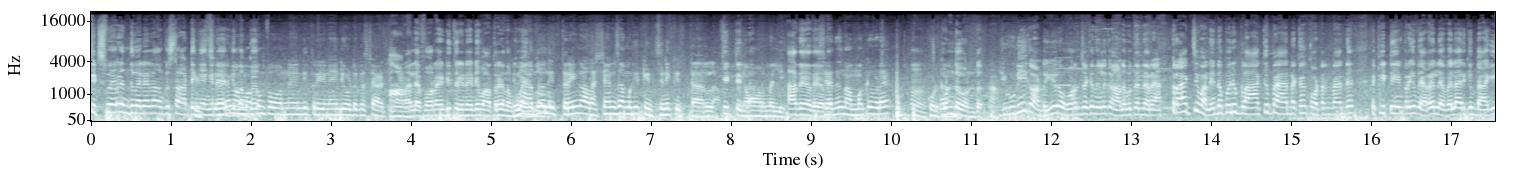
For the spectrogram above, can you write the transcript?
കിഡ്സ് വെയർ എന്ത് വിലയിലാണ് നമുക്ക് സ്റ്റാർട്ടിങ് എങ്ങനെയായിരിക്കും നമുക്ക്? ഫോർ നയന്റി ത്രീ നയന്റി തൊട്ടൊക്കെ സ്റ്റാർട്ട് ആണല്ലേ? ഫോർ നയന്റി ത്രീ നയന്റി മാത്രമേ നമുക്ക് പിന്നെ ഇത്രയും കളക്ഷൻസ് നമുക്ക് കിഡ്സിന് കിട്ടാറില്ല. കിട്ടില്ല. നോർമലി അതെ അതെ പക്ഷെ അത്. നമുക്ക് ഇവിടെ ഉണ്ട് ഉണ്ട്. യൂണീക്ക് ആണ്. ഈ ഒരു ഓറഞ്ച് ഒക്കെ നിങ്ങൾ കാണുമ്പോൾ തന്നെ അറിയാം. അട്രാക്റ്റീവ് ആണ്. ഇതിന്റെ ഒരു ബ്ലാക്ക് പാന്റ് ഒക്കെ കോട്ടൺ പാന്റ് ഒക്കെ വേറെ ലെവലായിരിക്കും ബാഗി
